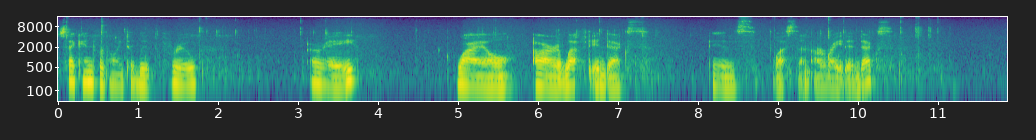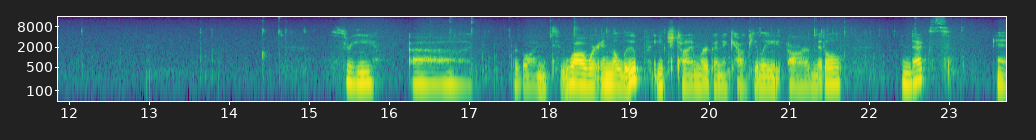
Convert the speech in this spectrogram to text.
second, we're going to loop through array while our left index is less than our right index. Three, uh, we're going to, while we're in the loop, each time we're going to calculate our middle index and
